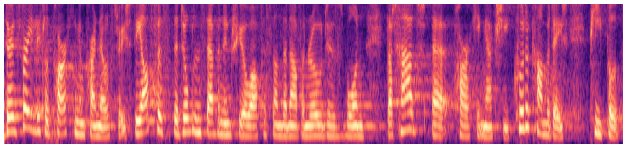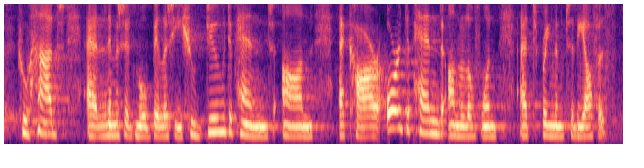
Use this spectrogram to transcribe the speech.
there's very little parking in Parnell Street. The office, the Dublin 7 Intreo office on the Navan Road is one that had uh, parking actually, could accommodate people who had uh, limited mobility, who do depend on a car or depend on a loved one uh, to bring them to the office.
